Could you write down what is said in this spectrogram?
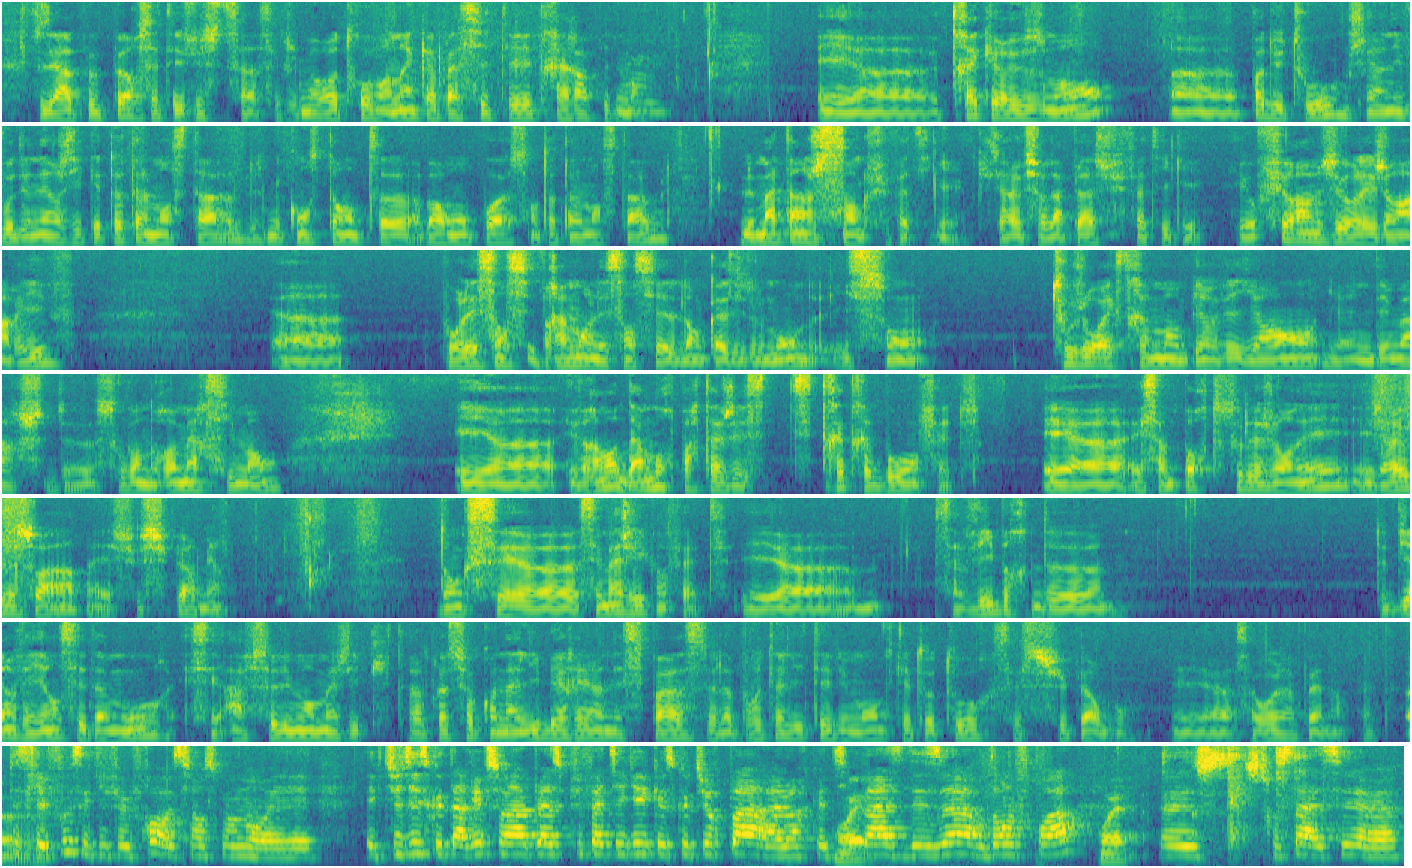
Je faisais un peu peur, c'était juste ça, c'est que je me retrouve en incapacité très rapidement. Mm. Et euh, très curieusement, euh, pas du tout. J'ai un niveau d'énergie qui est totalement stable. Mes constantes, euh, à part mon poids, sont totalement stables. Le matin, je sens que je suis fatigué. Puis j'arrive sur la place, je suis fatigué. Et au fur et à mesure, les gens arrivent. Euh, pour vraiment l'essentiel dans quasi tout le monde, ils sont toujours extrêmement bienveillants. Il y a une démarche de, souvent de remerciement et, euh, vraiment d'amour partagé. C'est très très beau en fait. Euh, et, ça me porte toute la journée. Et j'arrive le soir et je suis super bien. Donc c'est euh, magique en fait. Et ça vibre de, de bienveillance et d'amour, et c'est absolument magique. Tu as l'impression qu'on a libéré un espace de la brutalité du monde qui est autour, c'est super beau. Et euh, ça vaut la peine en fait. Ce qui est fou, c'est qu'il fait froid aussi en ce moment. Et, et que tu dises que tu arrives sur la place plus fatigué que ce que tu repars alors que tu passes des heures dans le froid. Ouais. Euh, je, trouve ça assez euh,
